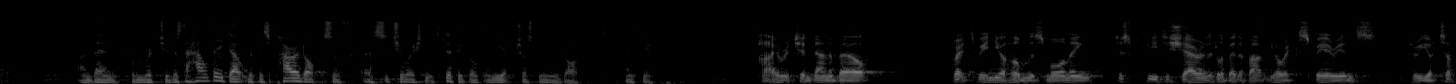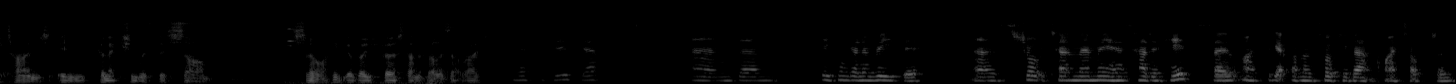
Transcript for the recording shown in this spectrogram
and then from Richard, as to how they dealt with this paradox of a situation that's difficult and yet trusting in God. Thank you. Hi, Richard and Annabelle. Great to be in your home this morning. Just for you to share a little bit about your experience through your tough times in connection with this psalm. So I think you're going first, Annabelle, is that right? Yes, it is, yeah. And um, Stephen going to read this as short-term memory has had a hit, so I forget what I'm talking about quite often.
